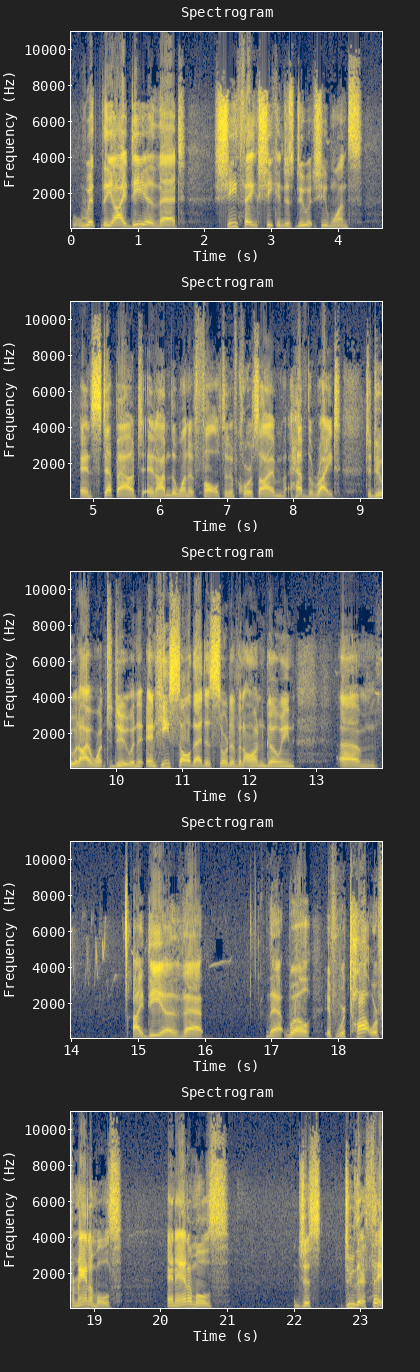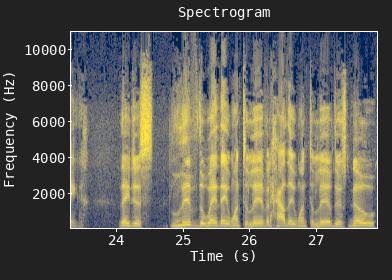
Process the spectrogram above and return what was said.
with the idea that she thinks she can just do what she wants and step out and I'm the one at fault and of course I have the right to do what I want to do and and he saw that as sort of an ongoing um, idea that that well if we're taught we're from animals and animals just do their thing they just live the way they want to live and how they want to live. There's no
